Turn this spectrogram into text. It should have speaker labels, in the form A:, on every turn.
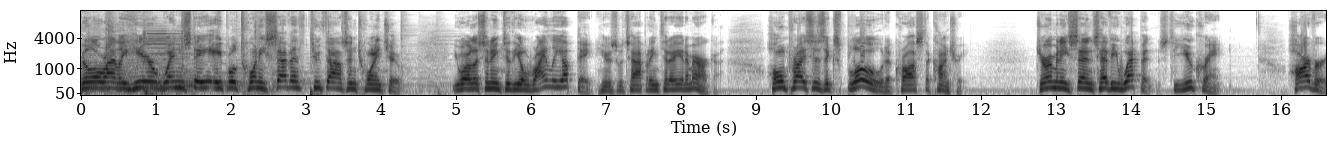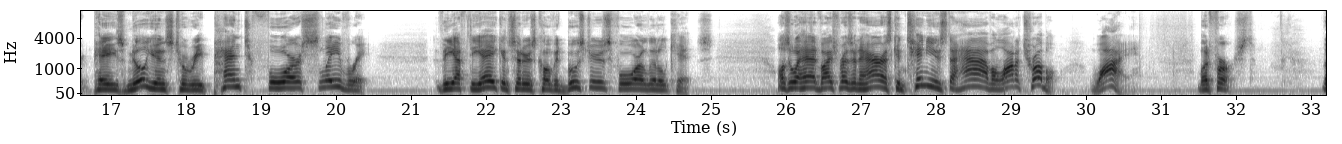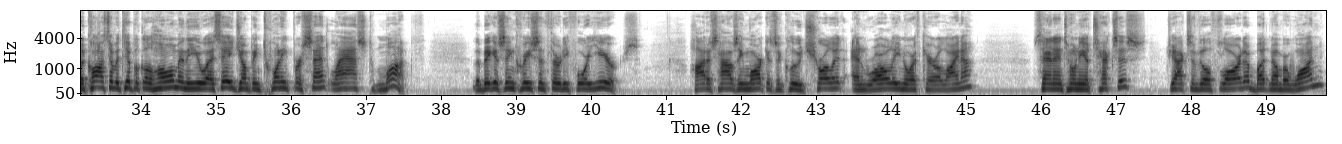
A: Bill O'Reilly here, Wednesday, April 27th, 2022. You are listening to the O'Reilly Update. Here's what's happening today in America. Home prices explode across the country. Germany sends heavy weapons to Ukraine. Harvard pays millions to repent for slavery. The FDA considers COVID boosters for little kids. Also ahead, Vice President Harris continues to have a lot of trouble why? But first, the cost of a typical home in the USA jumping 20% last month, the biggest increase in 34 years. Hottest housing markets include Charlotte and Raleigh, North Carolina, San Antonio, Texas, Jacksonville, Florida, but number one,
